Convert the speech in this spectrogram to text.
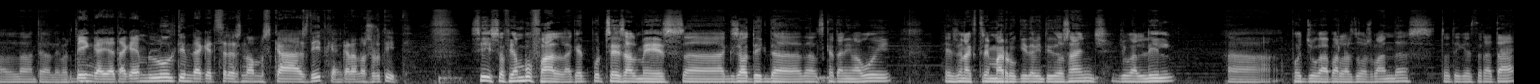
al delanter del Everton. Vinga, i ataquem l'últim d'aquests tres noms que has dit, que encara no ha sortit. Sí, Sofian Bufal, aquest potser és el més eh, exòtic de, dels que tenim avui. És un extrem marroquí de 22 anys, juga al Lille, eh, pot jugar per les dues bandes, tot i que és dretà.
